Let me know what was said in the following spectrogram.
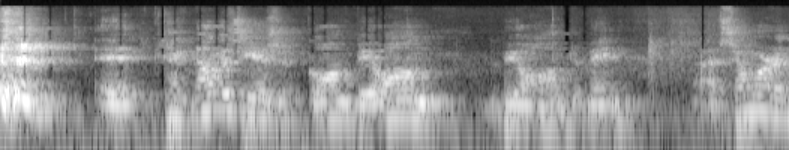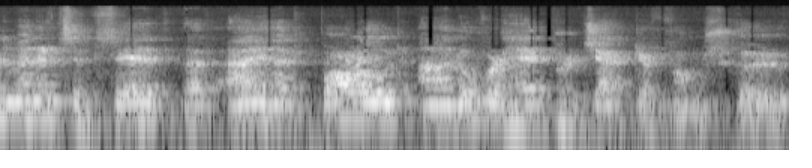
uh, technology has gone beyond beyond. I mean, uh, somewhere in the minutes it said that I had borrowed an overhead projector from school.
